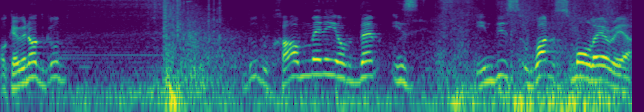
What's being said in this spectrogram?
okay, we're not good. Dude, how many of them is in this one small area?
